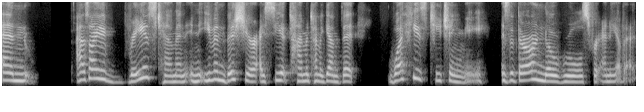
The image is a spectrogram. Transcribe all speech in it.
And as I raised him, and, and even this year, I see it time and time again that what he's teaching me is that there are no rules for any of it.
